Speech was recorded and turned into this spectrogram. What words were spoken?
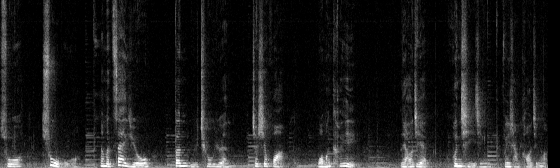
说束帛。那么再由奔于秋园这些话，我们可以了解婚期已经非常靠近了。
